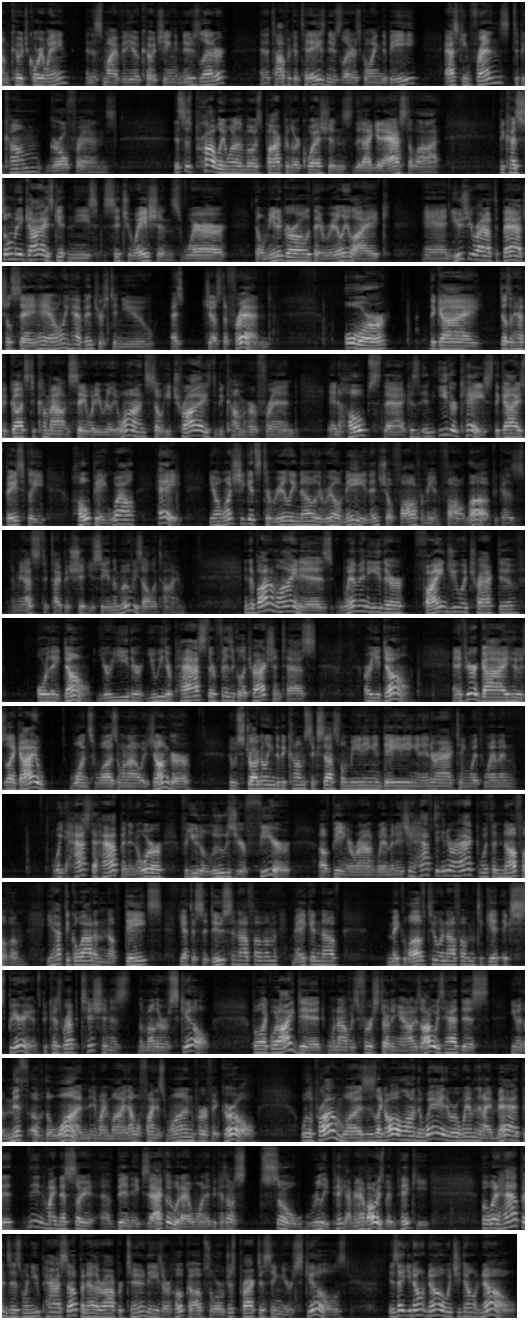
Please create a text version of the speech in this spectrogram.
I'm Coach Corey Wayne, and this is my video coaching newsletter. And the topic of today's newsletter is going to be asking friends to become girlfriends. This is probably one of the most popular questions that I get asked a lot because so many guys get in these situations where they'll meet a girl that they really like, and usually right off the bat, she'll say, Hey, I only have interest in you as just a friend. Or the guy doesn't have the guts to come out and say what he really wants, so he tries to become her friend in hopes that, because in either case, the guy's basically hoping, well, hey, you know, once she gets to really know the real me, then she'll fall for me and fall in love because, I mean, that's the type of shit you see in the movies all the time. And the bottom line is women either find you attractive or they don't. You're either you either pass their physical attraction tests or you don't. And if you're a guy who's like I once was when I was younger, who's struggling to become successful meeting and dating and interacting with women, what has to happen in order for you to lose your fear of being around women is you have to interact with enough of them. You have to go out on enough dates. You have to seduce enough of them, make enough, make love to enough of them to get experience because repetition is the mother of skill. But like what I did when I was first starting out is I always had this, you know, the myth of the one in my mind. I will find this one perfect girl. Well, the problem was, is like all along the way, there were women that I met that they might necessarily have been exactly what I wanted because I was so really picky. I mean, I've always been picky. But what happens is when you pass up on other opportunities or hookups or just practicing your skills, is that you don't know what you don't know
